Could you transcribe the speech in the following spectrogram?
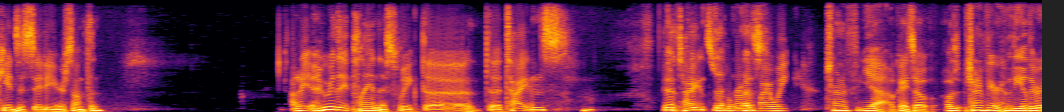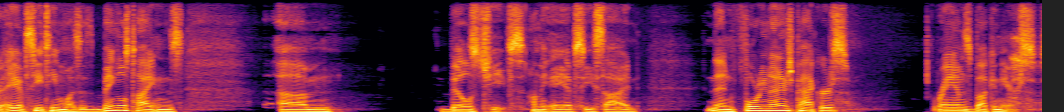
Kansas City or something. I don't, who are they playing this week? The the Titans. The Titans that, run a bye week. Trying to yeah okay. So I was trying to figure out who the other AFC team was. It's Bengals Titans, um, Bills Chiefs on the AFC side, and then 49ers Packers, Rams Buccaneers.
